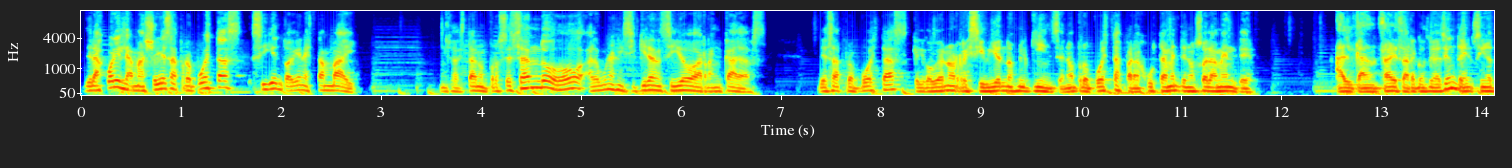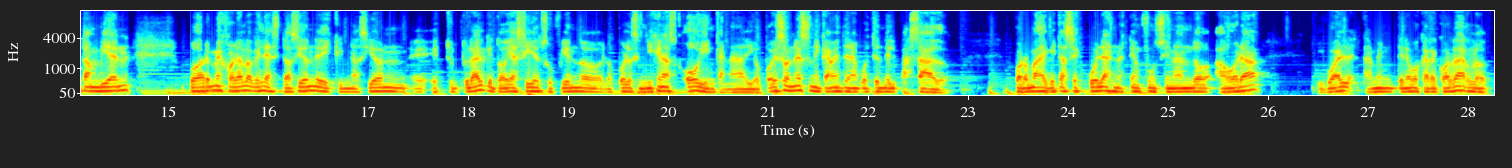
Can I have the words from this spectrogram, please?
de las cuales la mayoría de esas propuestas siguen todavía en stand-by. O sea, están procesando o algunas ni siquiera han sido arrancadas de esas propuestas que el gobierno recibió en 2015, ¿no? Propuestas para justamente no solamente alcanzar esa reconciliación, sino también poder mejorar lo que es la situación de discriminación eh, estructural que todavía siguen sufriendo los pueblos indígenas hoy en Canadá. Digo. Por eso no es únicamente una cuestión del pasado. Por más de que estas escuelas no estén funcionando ahora, igual también tenemos que recordarlo,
